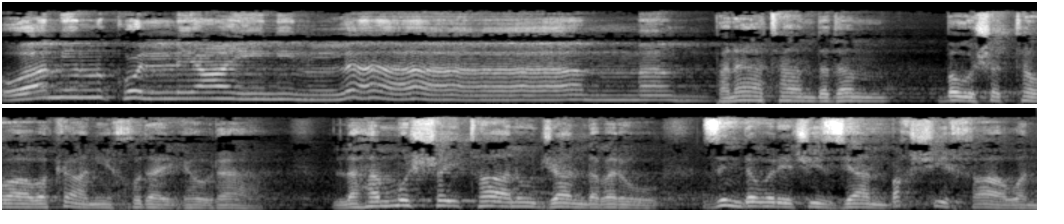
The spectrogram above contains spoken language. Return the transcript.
ومن كل عين لامة. پناتان ددم بوشت تواوكاني خدای گەورە لە هەموو شەیتان و جان لەبەر و زیندەوەرێکی زیان بەخشی خاوەن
